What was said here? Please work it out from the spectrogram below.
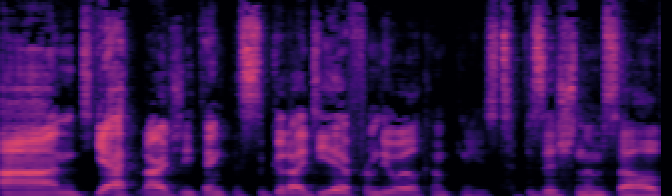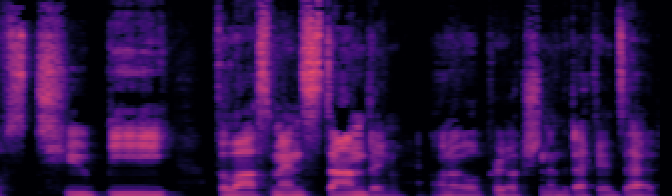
And yeah, largely think this is a good idea from the oil companies to position themselves to be the last men standing on oil production in the decades ahead.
